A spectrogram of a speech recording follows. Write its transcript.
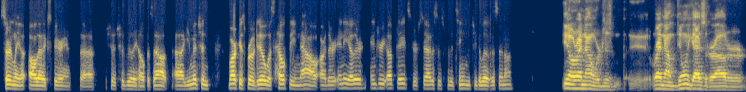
certainly, all that experience uh, should should really help us out. Uh, you mentioned Marcus Brodeel was healthy now. Are there any other injury updates or statuses for the team that you could let us in on? You know, right now we're just right now the only guys that are out are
